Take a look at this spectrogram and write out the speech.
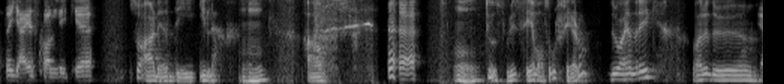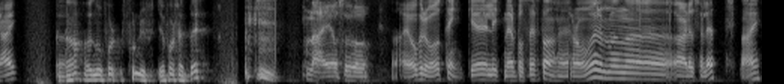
at jeg skal ikke Så er det deal. Mm. Ja. mm. Så skal vi se hva som skjer, da. Du og Henrik, hva er det du Jeg? ja, Har du noen for, fornuftige forsetter? Nei, altså Det er jo å prøve å tenke litt mer positivt da, framover, men uh, er det så lett? Nei.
